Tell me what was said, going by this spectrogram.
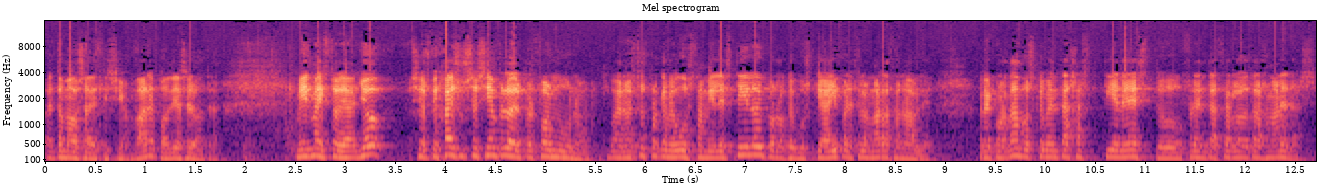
He tomado esa decisión, ¿vale? Podría ser otra. Misma historia. Yo, si os fijáis, usé siempre lo del Perform 1. Bueno, esto es porque me gusta a mí el estilo y por lo que busqué ahí parece lo más razonable. ¿Recordamos qué ventajas tiene esto frente a hacerlo de otras maneras?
